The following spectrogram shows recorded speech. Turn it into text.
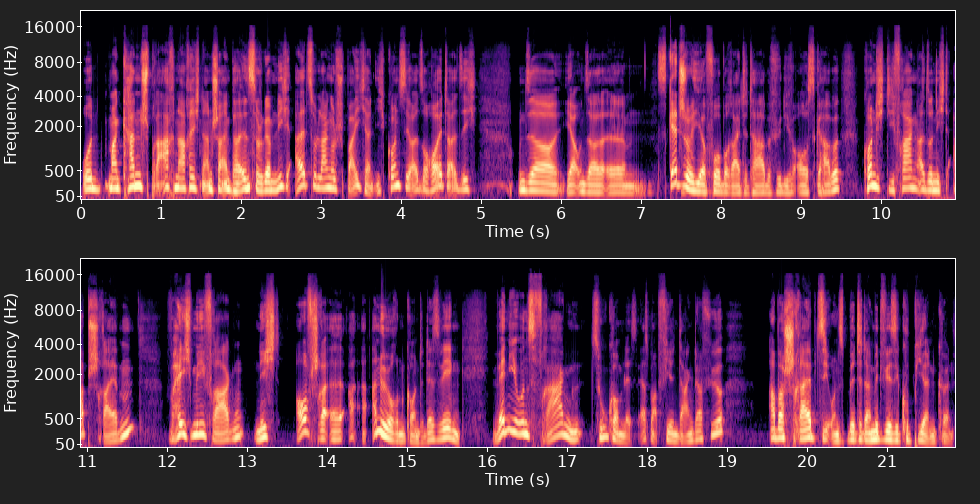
Und man kann Sprachnachrichten anscheinend bei Instagram nicht allzu lange speichern. Ich konnte sie also heute, als ich unser, ja, unser ähm, Schedule hier vorbereitet habe für die Ausgabe, konnte ich die Fragen also nicht abschreiben, weil ich mir die Fragen nicht äh, anhören konnte. Deswegen, wenn ihr uns Fragen zukommen lässt, erstmal vielen Dank dafür, aber schreibt sie uns bitte, damit wir sie kopieren können.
